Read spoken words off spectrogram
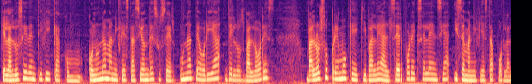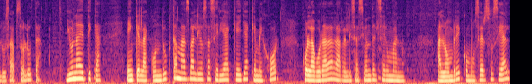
que la luz se identifica con, una manifestación de su ser, una teoría de los valores, valor supremo que equivale al ser por excelencia y se manifiesta por la luz absoluta, y una ética en que la conducta más valiosa sería aquella que mejor colaborara a la realización del ser humano, al hombre como ser social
